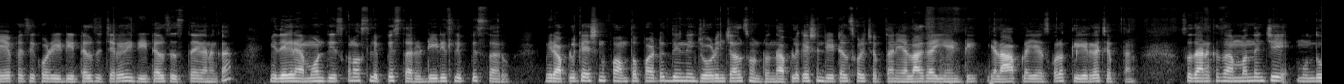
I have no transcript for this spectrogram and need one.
ఐఎఫ్ఎస్సి కూడా ఈ డీటెయిల్స్ ఇచ్చారు కదా ఈ డీటెయిల్స్ ఇస్తే కనుక మీ దగ్గర అమౌంట్ తీసుకొని ఒక స్లిప్ ఇస్తారు డీడీ స్లిప్ ఇస్తారు. మీరు అప్లికేషన్ ఫామ్తో పాటు దీన్ని జోడించాల్సి ఉంటుంది. అప్లికేషన్ డీటెయిల్స్ కూడా చెప్తాను. ఎలాగా ఏంటి ఎలా అప్లై చేసుకోవాలో క్లియర్గా చెప్తాను. సో దానికి సంబంధించి ముందు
